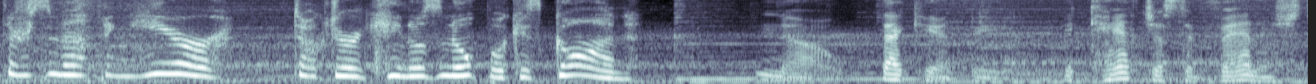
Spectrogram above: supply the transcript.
There's nothing here! Dr. Aquino's notebook is gone. No, that can't be. It can't just have vanished.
